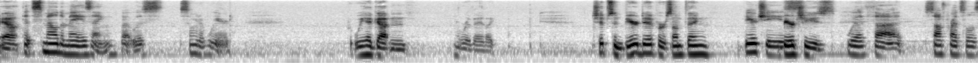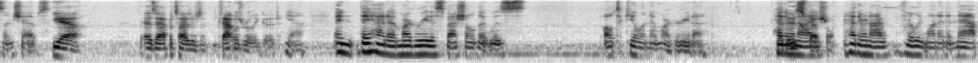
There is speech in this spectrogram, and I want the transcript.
yeah, that smelled amazing, but was sort of weird. but we had gotten. What were they like? Chips and beer dip or something. Beer cheese, Beer cheese. with uh, soft pretzels and chips. Yeah, as appetizers. That was really good. Yeah, and they had a margarita special that was all tequila, no margarita. Heather and I, special. Heather and I really wanted a nap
